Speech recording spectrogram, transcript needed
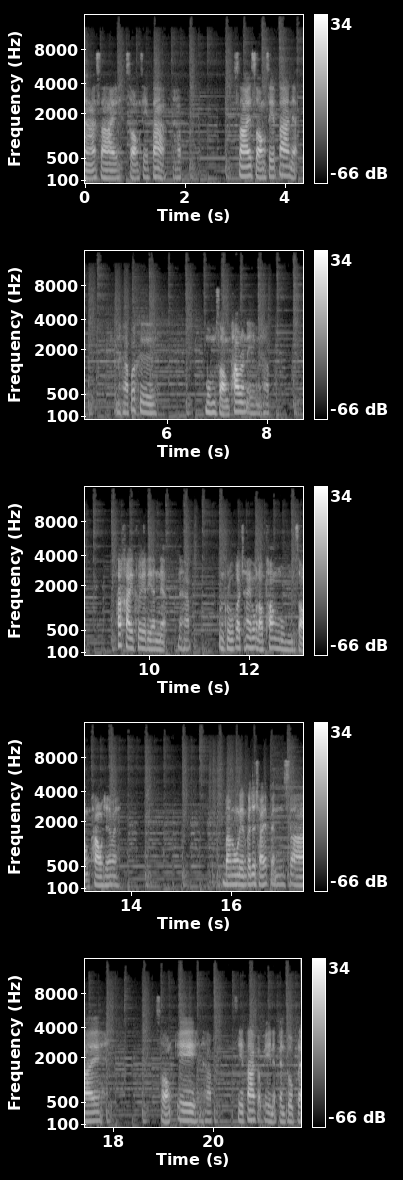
หาไซน์2เซตานะครับ ไซน์2เซตาเนี่ยนะครับก็คือมุม 2 เท่านั่นเองนะครับ ถ้าใครเคยเรียนเนี่ยนะครับ คุณครูก็จะให้พวกเราท่องมุม 2 เท่าใช่ไหมบางโรงเรียนก็จะใช้เป็นไซน์ 2a นะครับเซตากับ a เนี่ยเป็นตัวแปร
